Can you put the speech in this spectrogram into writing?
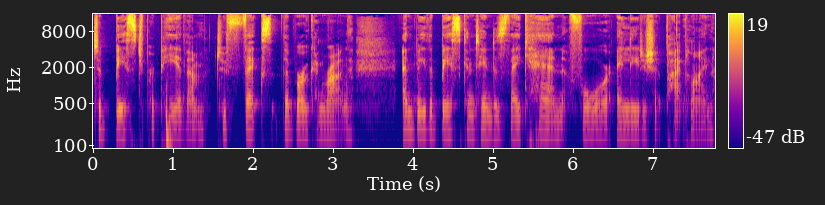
to best prepare them to fix the broken rung and be the best contenders they can for a leadership pipeline.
